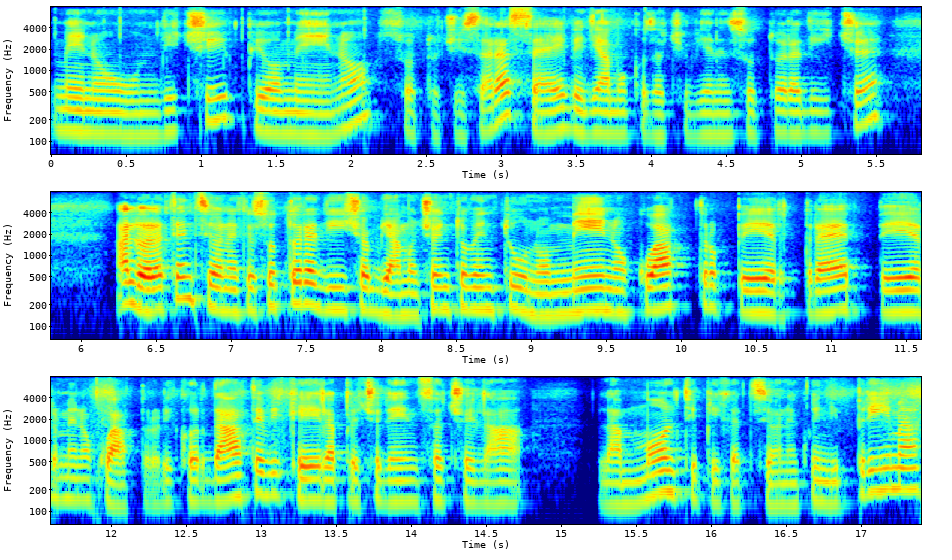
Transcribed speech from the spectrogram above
meno 11 più o meno, sotto ci sarà 6, vediamo cosa ci viene sotto radice. Allora, attenzione che sotto radice abbiamo 121 meno 4 per 3 per meno 4. Ricordatevi che la precedenza ce l'ha la moltiplicazione, quindi prima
